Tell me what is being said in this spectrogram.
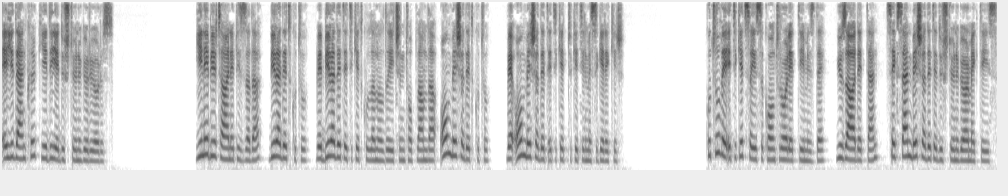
50'den 47'ye düştüğünü görüyoruz. Yine bir tane pizzada, bir adet kutu ve bir adet etiket kullanıldığı için toplamda 15 adet kutu ve 15 adet etiket tüketilmesi gerekir. Kutu ve etiket sayısı kontrol ettiğimizde, 100 adetten 85 adete düştüğünü görmekteyiz.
